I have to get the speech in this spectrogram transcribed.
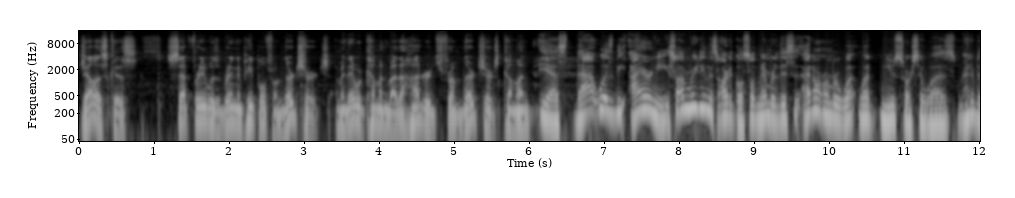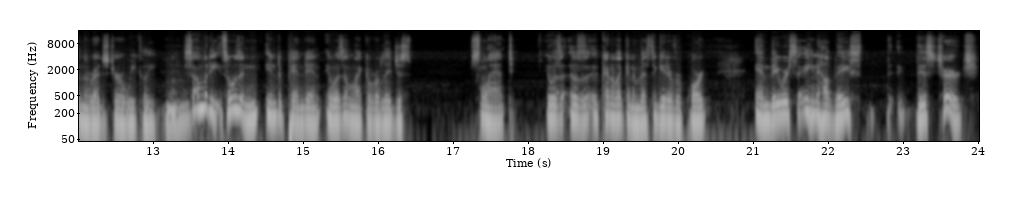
jealous because Set Free was bringing people from their church. I mean, they were coming by the hundreds from their church coming. Yes, that was the irony. So I'm reading this article. So remember, this is I don't remember what what news source it was. Might have been the Register or Weekly. Somebody. So it was an independent. It wasn't like a religious slant. It was it was kind of like an investigative report, and they were saying how they this church,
